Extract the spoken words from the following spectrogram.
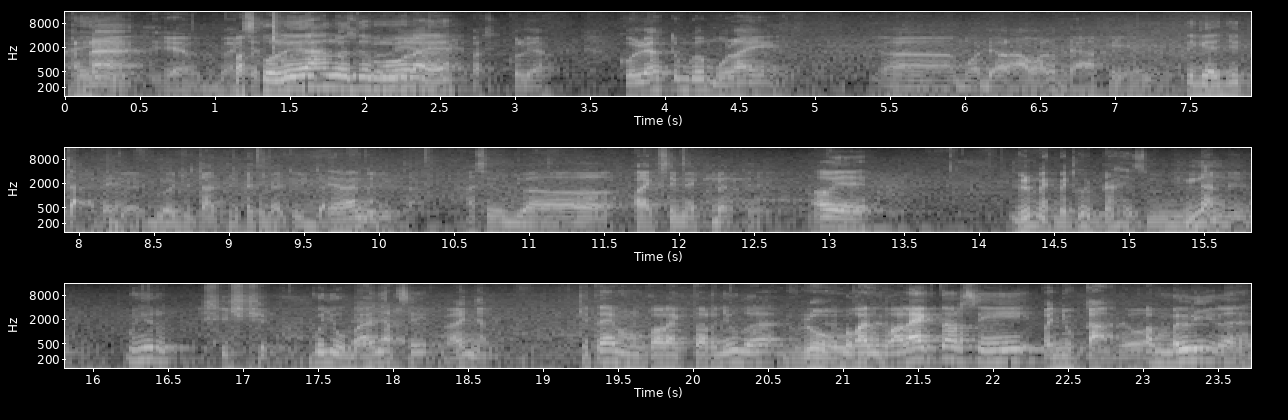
karena ya Pas kuliah lu tuh mulai ya? Pas kuliah, kuliah tuh gue mulai eh, modal awal berapa ya? 3 juta deh. Tiga, dua juta, tiga tiga juta, Ya kan? tiga juta. Hasil jual koleksi Macbeth ya. Oh iya. Dulu Macbeth gue berapa? ya? Sembilan ya. Menghirut. Iya, Gue juga banyak sih. Banyak. Kita emang kolektor juga. Dulu. Bukan kolektor sih, Penyuka doang. pembeli lah.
